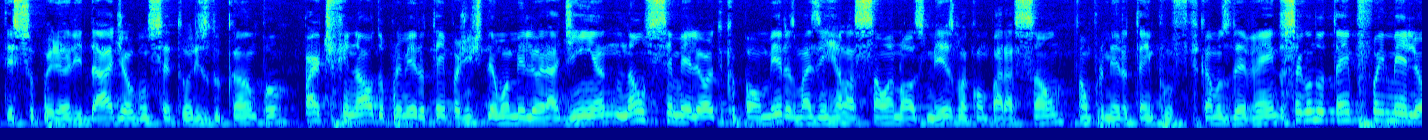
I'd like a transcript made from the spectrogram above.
ter superioridade em alguns setores do campo. Parte final do primeiro tempo a gente deu uma melhoradinha, não ser melhor do que o Palmeiras, mas em relação a nós mesmos, a comparação. Então, primeiro tempo ficamos devendo. O segundo tempo foi melhor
